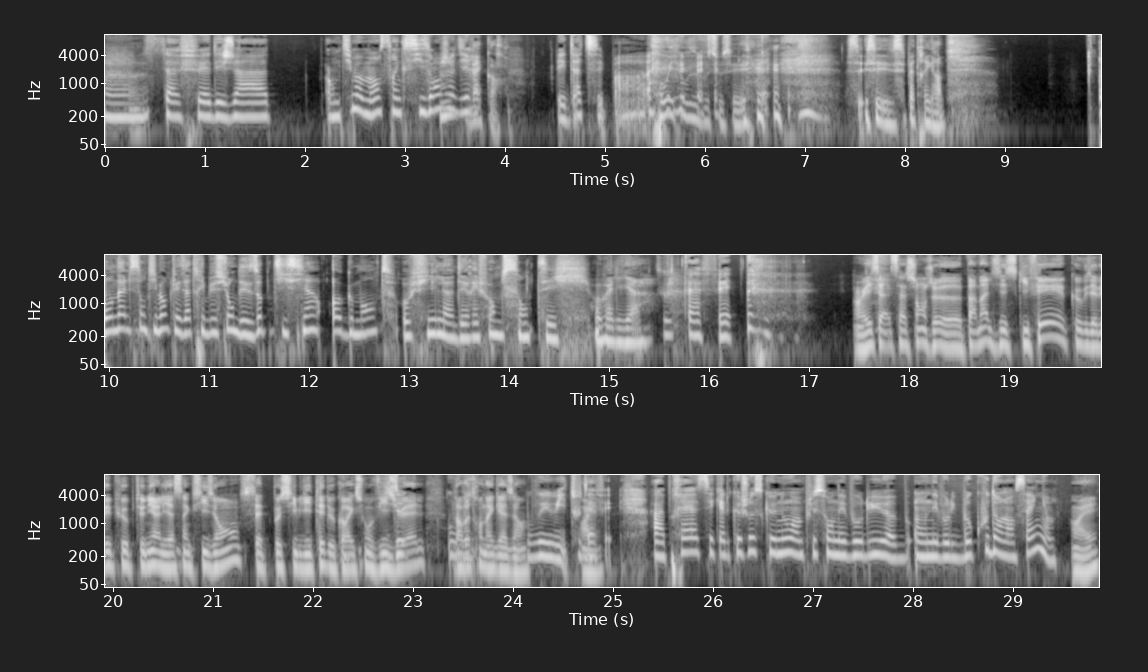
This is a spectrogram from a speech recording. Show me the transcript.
euh, Ça fait déjà un petit moment, 5-6 ans, je hmm, dirais. D'accord. Les dates, c'est pas... Oui, c'est pas très grave. On a le sentiment que les attributions des opticiens augmentent au fil des réformes santé, Aurélia. Tout à fait. Oui, ça, ça change euh, pas mal. C'est ce qui fait que vous avez pu obtenir il y a 5-6 ans cette possibilité de correction visuelle dans oui. votre magasin. Oui, oui, tout Ouais. à fait. Après, c'est quelque chose que nous, en plus, on évolue, euh, on évolue beaucoup dans l'enseigne. Ouais.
